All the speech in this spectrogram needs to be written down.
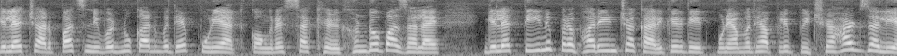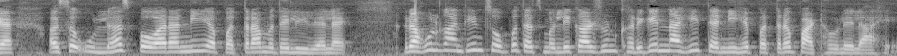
गेल्या चार पाच निवडणुकांमध्ये पुण्यात काँग्रेसचा खेळखंडोबा झालाय. गेल्या तीन प्रभारींच्या कारकिर्दीत पुण्यामध्ये आपली पिछेहाट झाली आहे असं उल्हास पवारांनी या पत्रामध्ये लिहिलेलं आहे. राहुल गांधींसोबतच मल्लिकार्जुन खरगेंनाही त्यांनी हे पत्र पाठवलेलं आहे.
